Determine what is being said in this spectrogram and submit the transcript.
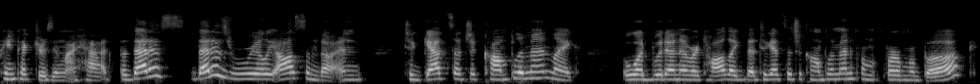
paint pictures in my head. But that is that is really awesome though. And to get such a compliment, like what Buddha never taught, like that to get such a compliment from from a book,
